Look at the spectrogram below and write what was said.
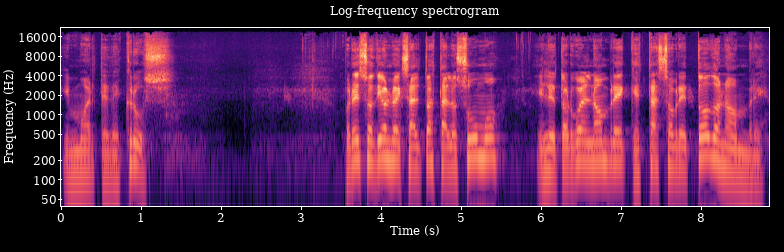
y muerte de cruz. Por eso Dios lo exaltó hasta lo sumo y le otorgó el nombre que está sobre todo nombre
